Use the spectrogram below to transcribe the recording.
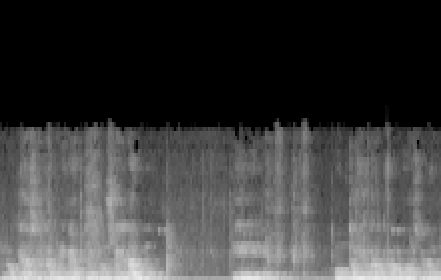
lo que hace también a este club es grande y juntos yo creo que vamos a hacer grandes.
